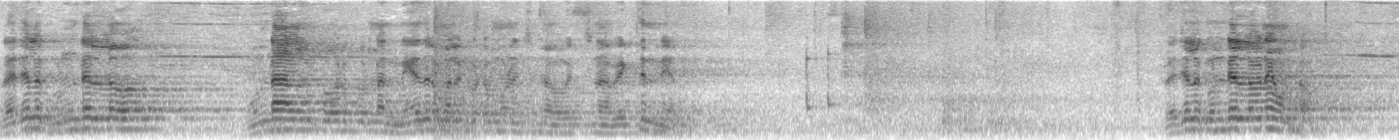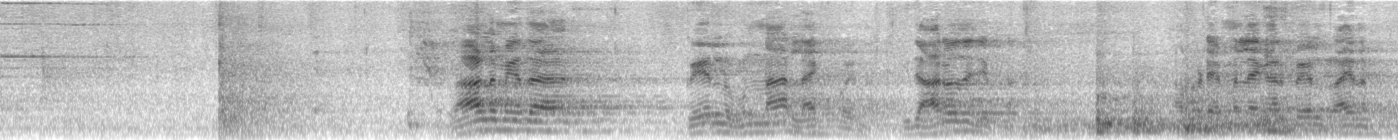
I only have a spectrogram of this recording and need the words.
ప్రజల గుండెల్లో ఉండాలని కోరుకున్న నేదురుమల్లి కుటుంబం నుంచి వచ్చిన వ్యక్తిని నేను. ప్రజల గుండెల్లోనే ఉంటాం. రాళ్ళ మీద పేర్లు ఉన్నా లేకపోయినా. ఇది ఆ రోజే చెప్పిన. అప్పుడు ఎమ్మెల్యే గారి పేర్లు రాయనప్పుడు.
